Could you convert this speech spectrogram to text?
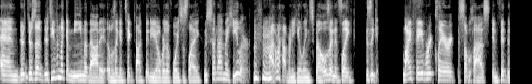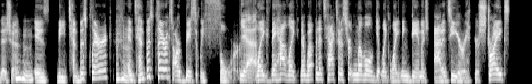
And there, there's a there's even like a meme about it. It was like a TikTok video where the voice is like, "Who said I'm a healer? I don't have any healing spells." And it's like, because like my favorite cleric subclass in fifth edition Mhm. is the Tempest cleric, Mhm. and Tempest clerics are basically Thor. yeah. Like they have like their weapon attacks at a certain level get like lightning damage added to your your strikes.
